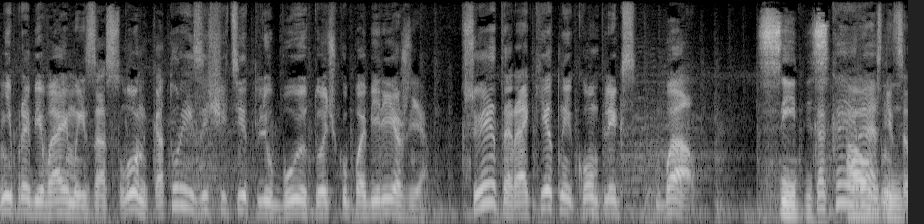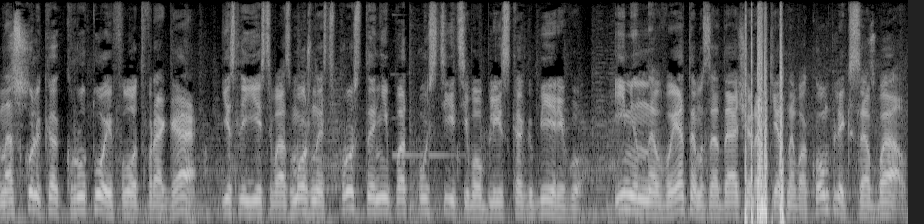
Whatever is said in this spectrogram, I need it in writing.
Непробиваемый заслон, который защитит любую точку побережья. Все это ракетный комплекс «Бал», Какая разница, насколько крутой флот врага, если есть возможность просто не подпустить его близко к берегу? Именно в этом задача ракетного комплекса «Бал».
